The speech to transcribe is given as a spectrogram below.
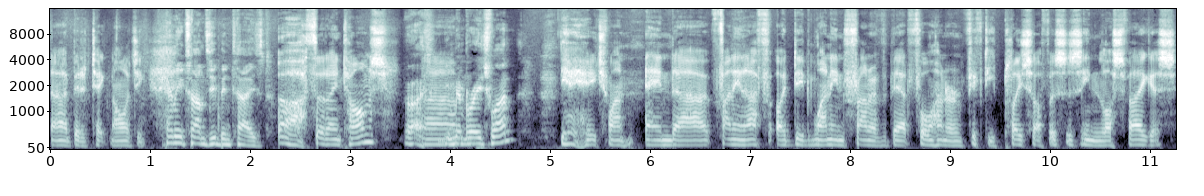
uh, bit of technology. How many times have you been tased? Oh, 13 times. Right. Um, you remember each one? Yeah, each one. And uh, funny enough, I did one in front of about 450 police officers in Las Vegas.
